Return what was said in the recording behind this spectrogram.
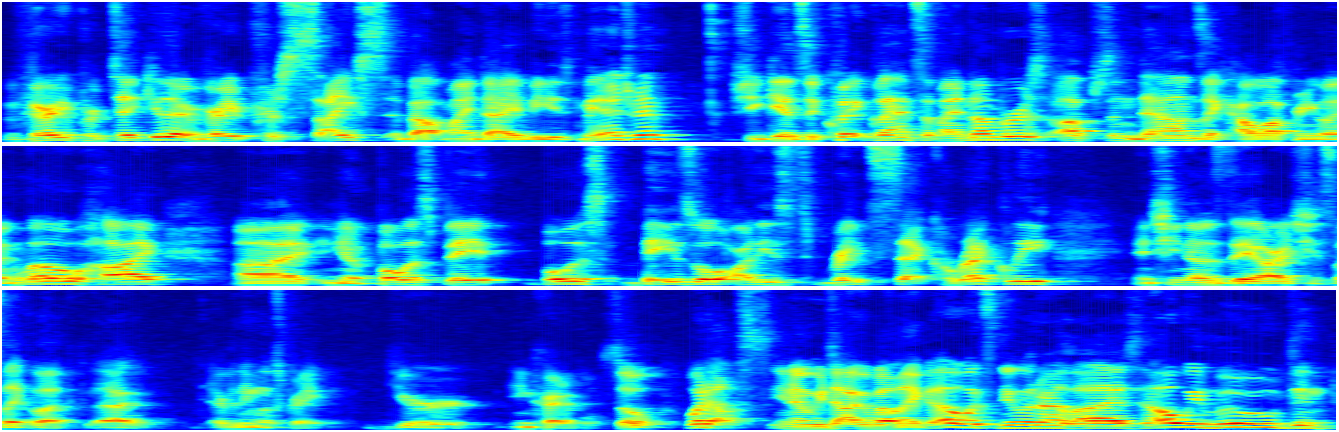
very particular, very precise about my diabetes management. She gives a quick glance at my numbers, ups and downs, like how often are you going low, high, uh, you know, bolus, ba- bolus, basal, are these rates set correctly? And she knows they are, and she's like, look, uh, everything looks great you're incredible. So what else? You know, we talk about like, oh, what's new in our lives? Oh, we moved and,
